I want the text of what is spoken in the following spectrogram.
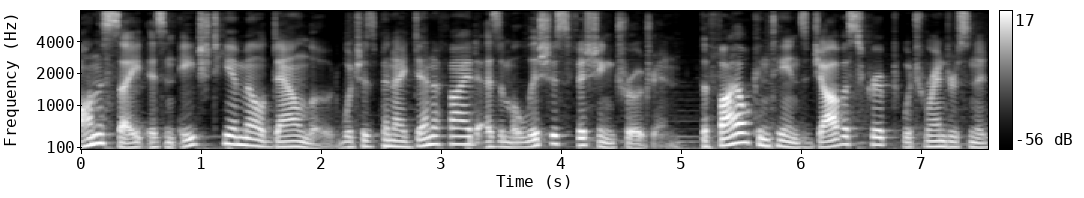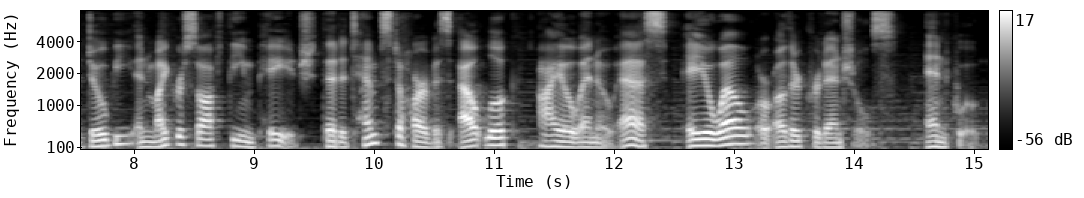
On the site is an HTML download which has been identified as a malicious phishing Trojan. The file contains JavaScript which renders an Adobe and Microsoft theme page that attempts to harvest Outlook, IONOS, AOL, or other credentials. End quote.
